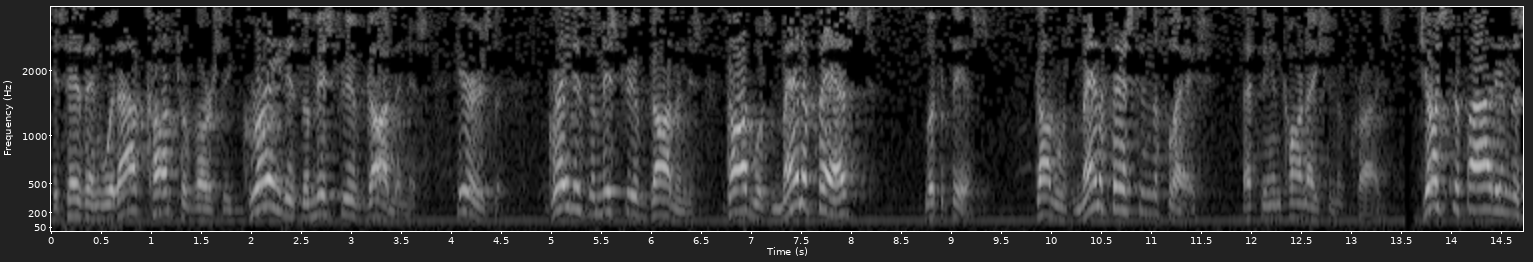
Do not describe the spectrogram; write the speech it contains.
It says, And without controversy, great is the mystery of godliness. Here is the great is the mystery of godliness. God was manifest, look at this. God was manifest in the flesh, that's the incarnation of Christ, justified in the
